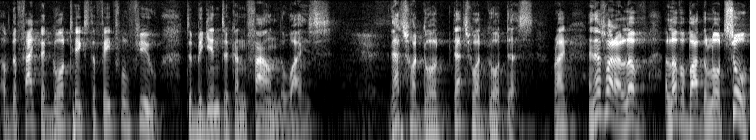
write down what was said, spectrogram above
of the fact that God takes the faithful few to begin to confound the wise. Yes. That's what God that's what God does right? And that's what I love, I love about the Lord. So,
